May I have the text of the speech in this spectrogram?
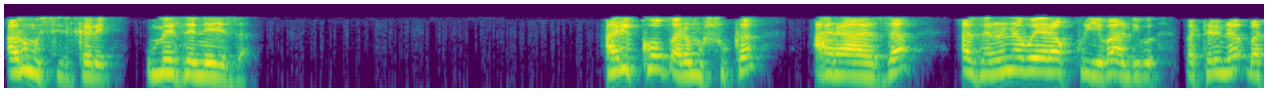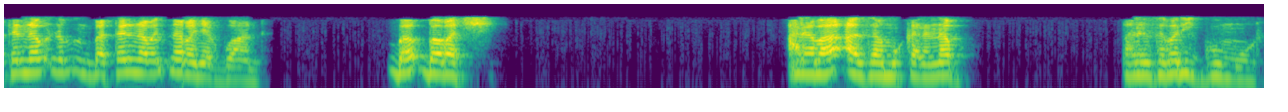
ari umusirikare umeze neza. Ariko baramushuka araza azana nabo yarakuriye bandi batari n'abanyarwanda. Babaci araba azamukana nabo baraza barigumura.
